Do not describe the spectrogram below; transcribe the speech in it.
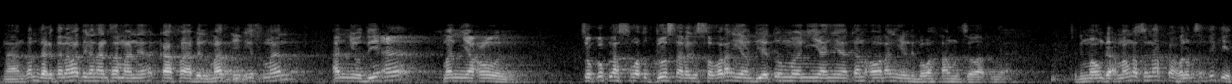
Nah, kan sudah kita lewat dengan ancamannya kafa bil mar'i isman an yudi'a man ya'ul. Cukuplah suatu dosa bagi seorang yang dia itu menyia-nyiakan orang yang di bawah tanggung jawabnya. Jadi mau enggak mau ngasih nafkah walaupun sedikit.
